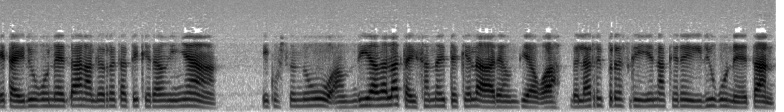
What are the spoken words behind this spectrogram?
eta hirugunetan alderretatik eragina ikusten dugu handia dela eta izan daitekela are handiagoa. Belarri pres gehienak ere hiriguneetan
